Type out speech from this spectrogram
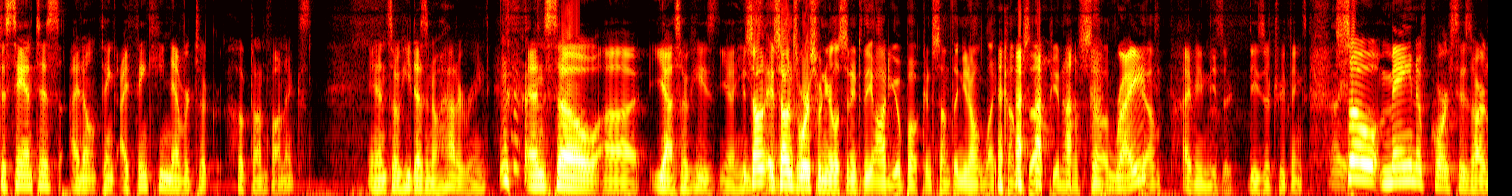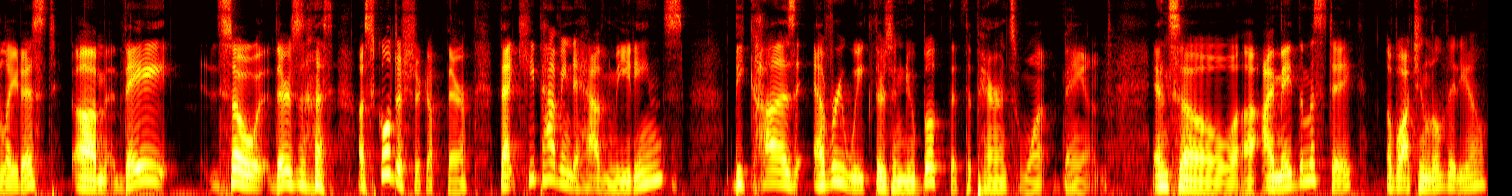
DeSantis, I don't think. I think he never took hooked on phonics, and so he doesn't know how to read. and so, uh, yeah, so he's yeah. It, He's, sound, it sounds worse when you're listening to the audiobook and something you don't like comes up. You know. So right? Yeah. I mean, these are these are true things. So Maine, of course, is our latest. Um, they so there's a, a school district up there that keep having to have meetings because every week there's a new book that the parents want banned, and so uh, I made the mistake of watching a little video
